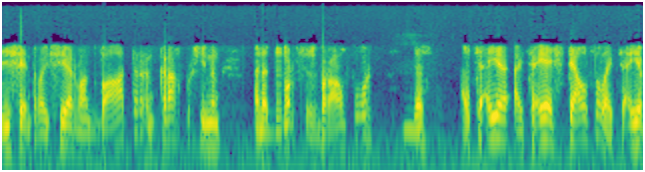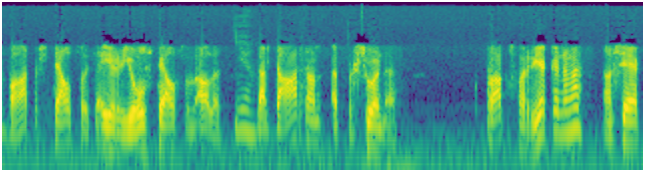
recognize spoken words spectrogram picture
desentraliseer want water en kragvoorsiening in 'n dorp soos Brandfort, hmm. dis hy sê eie hy sê eie stelsel, hy sê eie waterstelsel, hy sê eie rioolstelsel en alles. Ja. Dat daar dan 'n persoon is. Praat van rekeninge, dan sê ek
